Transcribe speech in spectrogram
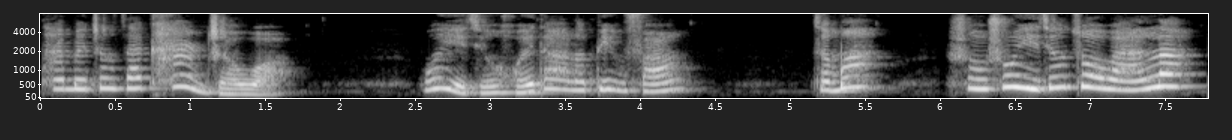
他们正在看着我。我已经回到了病房。怎么，手术已经做完了？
